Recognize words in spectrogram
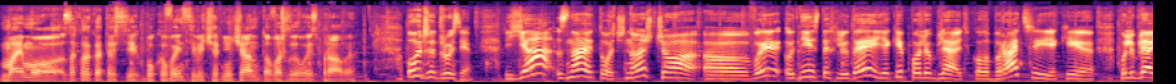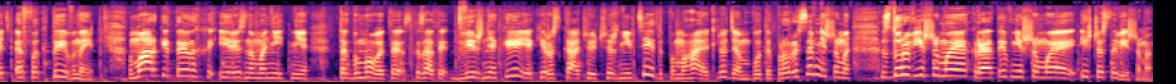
Маємо закликати всіх буковинців і чернівчан до важливої справи. Отже, друзі, я знаю точно, що е, ви одні з тих людей, які полюбляють колаборації, які полюбляють ефективний маркетинг і різноманітні, так би мовити, сказати, двіжняки, які розкачують чернівці і допомагають людям бути прогресивнішими, здоровішими, креативнішими і щасливішими.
